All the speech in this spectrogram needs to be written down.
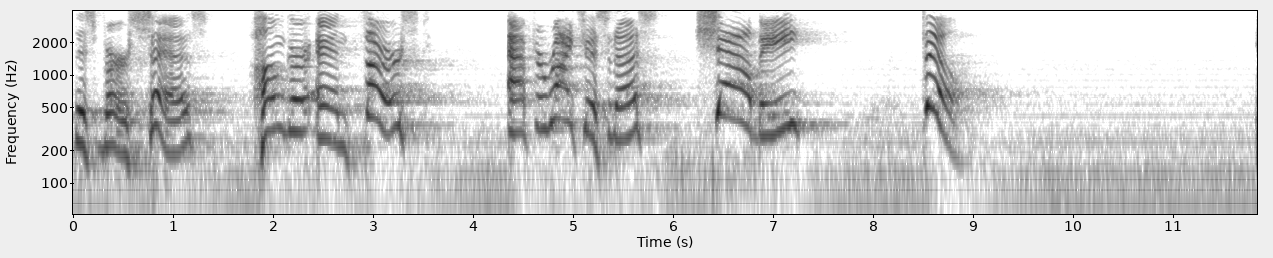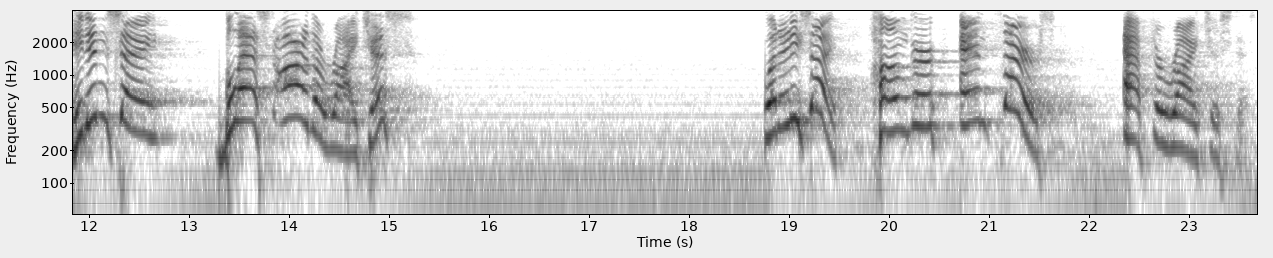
this verse says, Hunger and thirst after righteousness shall be filled. He didn't say, Blessed are the righteous. What did he say? Hunger and thirst after righteousness.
